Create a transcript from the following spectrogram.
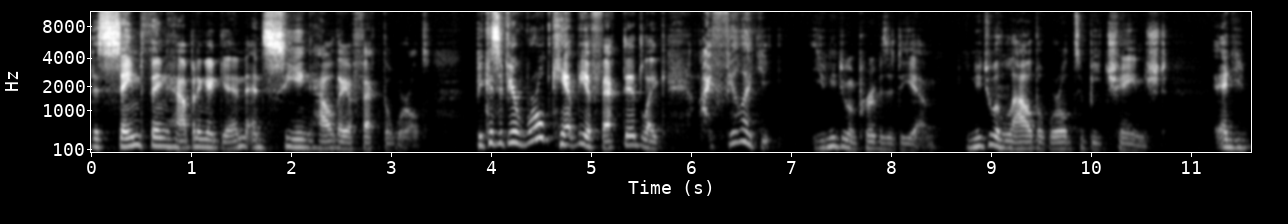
the same thing happening again and seeing how they affect the world. Because if your world can't be affected, like I feel like you, you need to improve as a DM. You need to allow the world to be changed, and you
